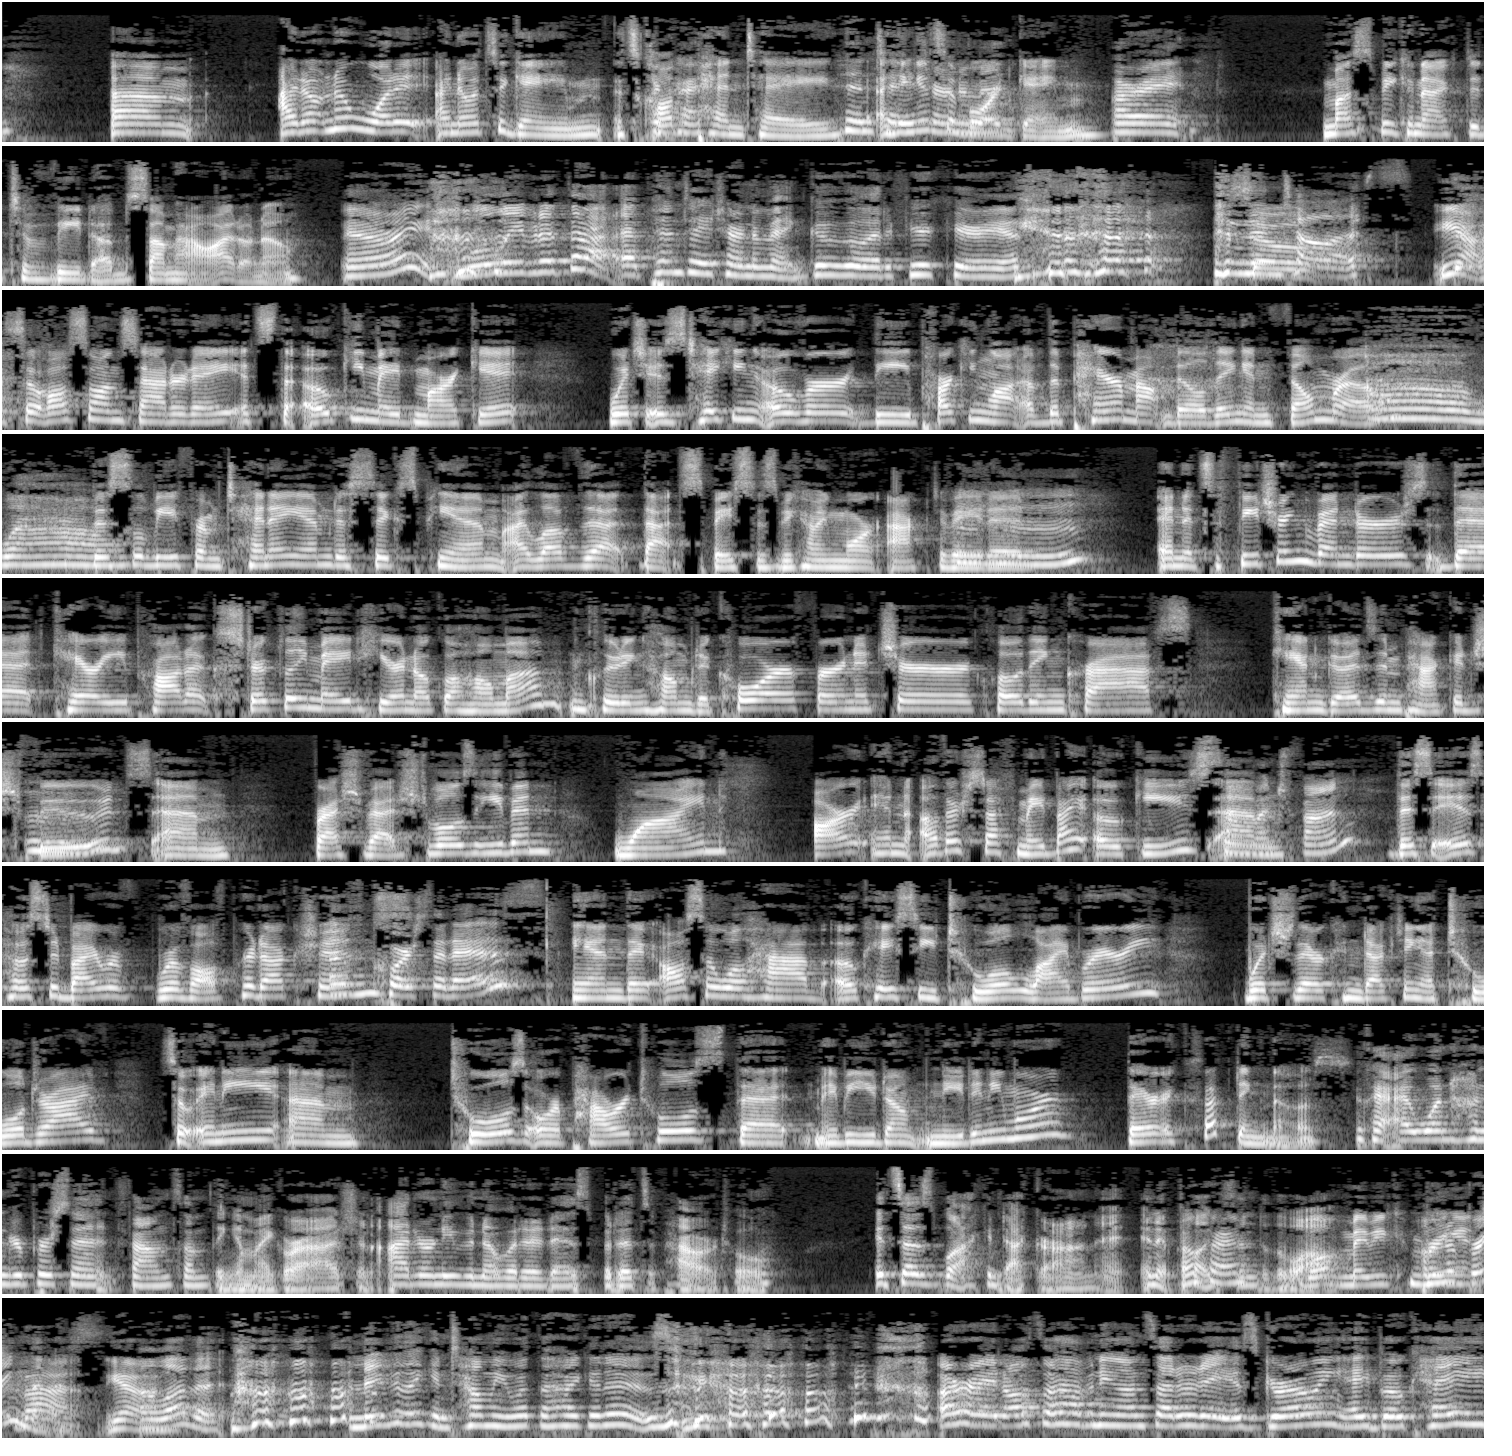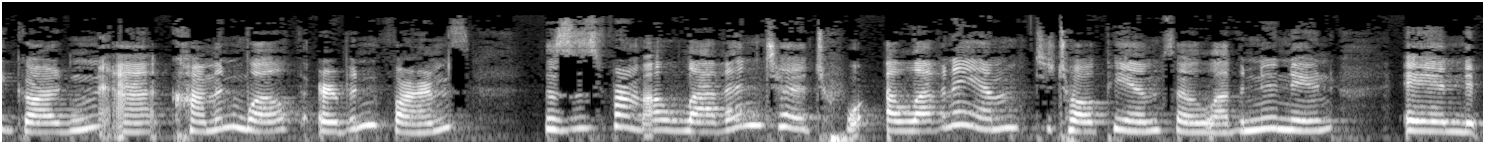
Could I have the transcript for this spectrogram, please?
Um, I don't know what it. I know it's a game. It's called Okay. Pente. Pente I think it's a board game. All right. Must be connected to V Dub somehow. I don't know. All right. We'll leave it at that. A Pente tournament. Google it if you're curious. and then tell us. Yeah. So also on Saturday, it's the Okie Made Market, which is taking over the parking lot of the Paramount Building in Film Row. Oh, wow. This will be from 10 a.m. to 6 p.m. I love that that space is becoming more activated. Mm-hmm. And it's featuring vendors that carry products strictly made here in Oklahoma, including home decor, furniture, clothing, crafts, canned goods and packaged Mm-hmm. foods, um, fresh vegetables, even wine, art, and other stuff made by Okies. so much fun. This is hosted by Re- Revolve Productions. Of course it is. And they also will have OKC Tool Library, which they're conducting a tool drive. So any um, tools or power tools that maybe you don't need anymore, they're accepting those. Okay, I 100% found something in my garage, and I don't even know what it is, but it's a power tool. It says Black and Decker on it, and it plugs Okay. into the wall. Well, maybe you can I'm bring gonna bring that. this. Yeah. I love it. And maybe they can tell me what the heck it is. All right. Also happening on Saturday is growing a bouquet garden at Commonwealth Urban Farms. This is from 11 to tw- 11 a.m. to 12 p.m. So 11 to noon, and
